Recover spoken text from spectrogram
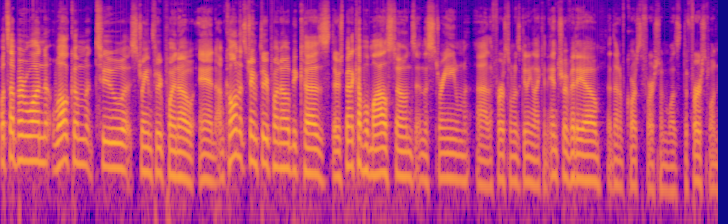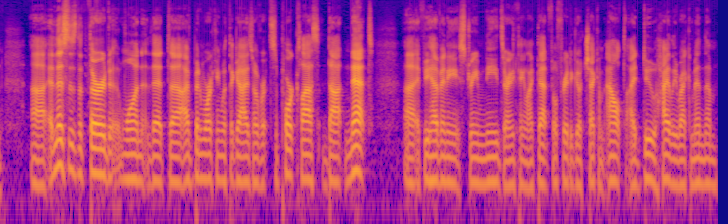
What's up, everyone? Welcome to Stream 3.0, and I'm calling it Stream 3.0 because there's been a couple milestones in the stream. Uh, the first one was getting like an intro video, and then, of course, the first one was the first one. Uh, and this is the third one that uh, I've been working with the guys over at supportclass.net. Uh, if you have any stream needs or anything like that, feel free to go check them out. I do highly recommend them.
